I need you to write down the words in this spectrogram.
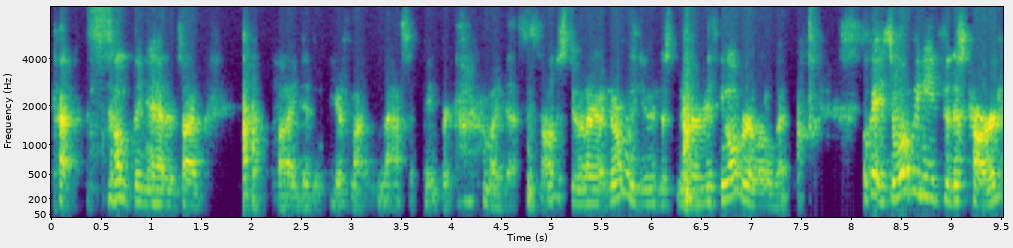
cut something ahead of time, but I didn't. Here's my massive paper cutter on my desk. So I'll just do what I normally do and just move everything over a little bit. Okay, so what we need for this card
